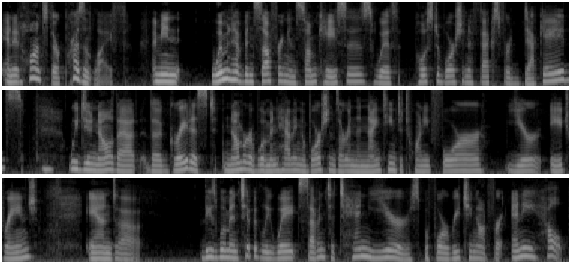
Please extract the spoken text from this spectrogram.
and it haunts their present life. I mean, women have been suffering in some cases with post abortion effects for decades. We do know that the greatest number of women having abortions are in the 19 to 24 year age range. And uh, these women typically wait seven to 10 years before reaching out for any help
